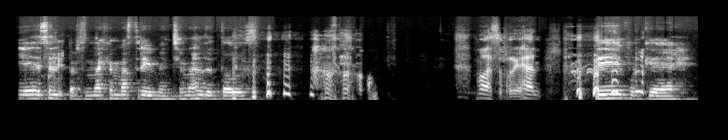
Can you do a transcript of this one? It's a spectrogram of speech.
Y es el personaje más tridimensional de todos. Más real. Sí, porque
